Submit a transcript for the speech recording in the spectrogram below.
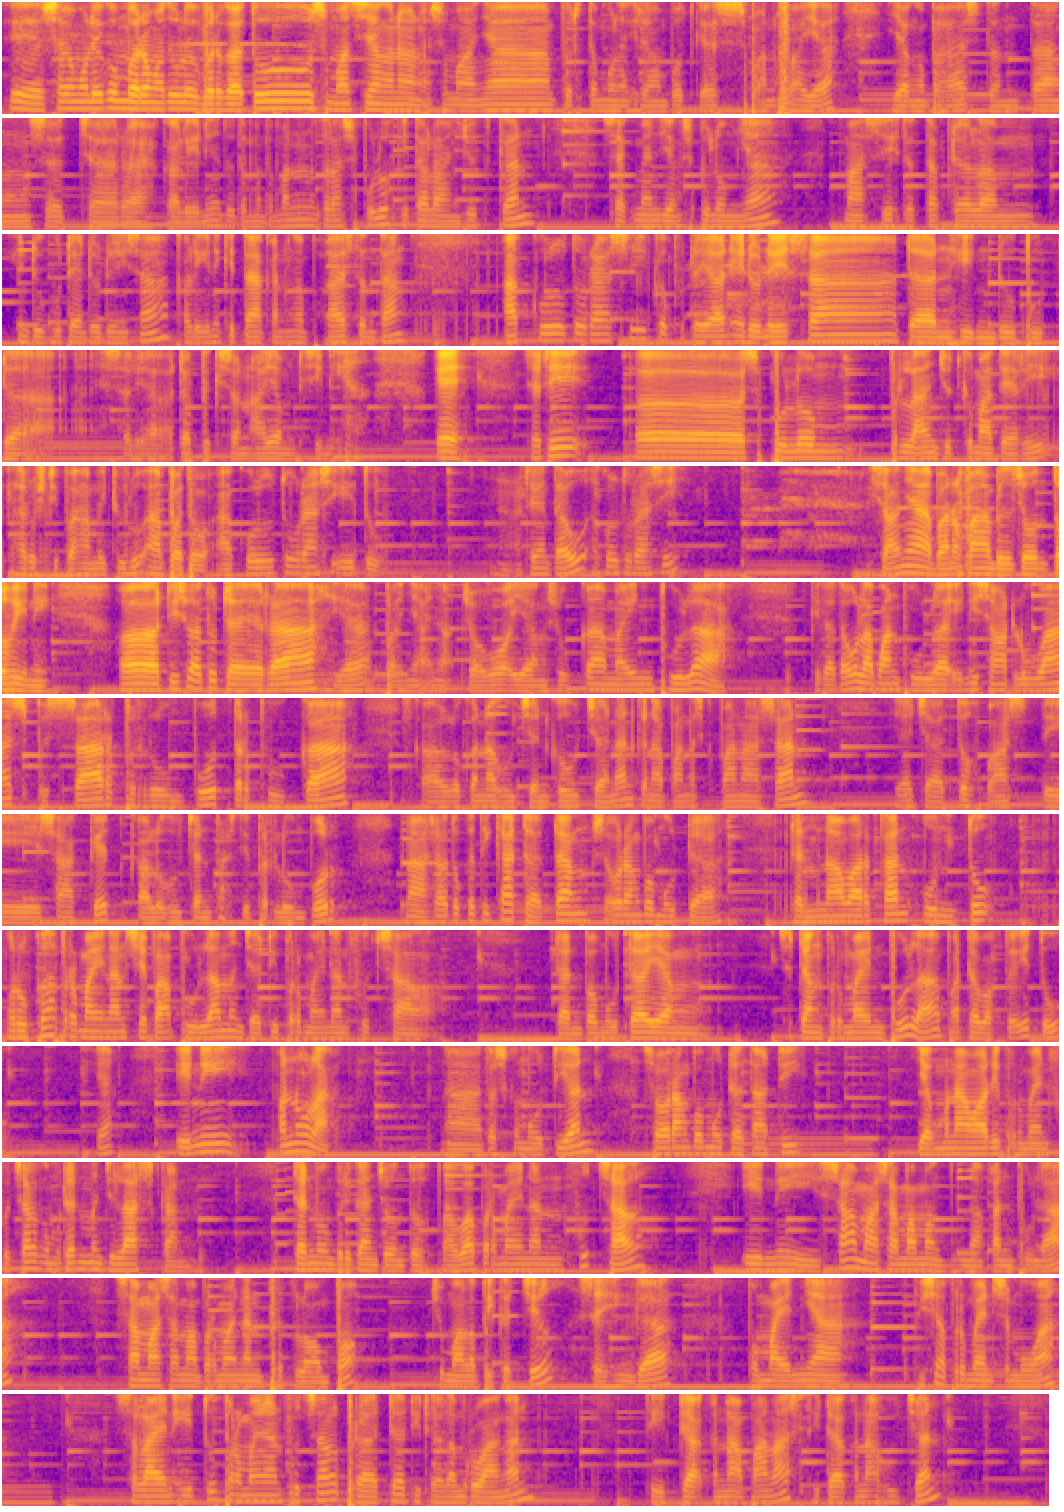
Ya, Assalamualaikum warahmatullahi wabarakatuh. Selamat siang anak-anak semuanya. Bertemu lagi dalam podcast Panva ya Yang ngebahas tentang sejarah Kali ini. Untuk teman-teman kelas 10 Kita lanjutkan segmen yang sebelumnya. Masih tetap dalam Hindu Buddha Indonesia. Kali ini kita akan ngebahas tentang Akulturasi kebudayaan Indonesia Dan Hindu Buddha. Saya ada backsound ayam di sini. Ya Oke, jadi eh, sebelum berlanjut ke materi harus dipahami dulu apa tuh akulturasi itu. Nah, ada yang tahu akulturasi? Misalnya, Pak Nova ambil contoh ini eh, di suatu daerah ya banyak cowok yang suka main bola. Kita tahu lapangan bola ini sangat luas, besar, berumput, terbuka. Kalau kena hujan kehujanan, kena panas kepanasan, ya jatuh pasti sakit. Kalau hujan pasti berlumpur Nah, suatu ketika datang seorang pemuda dan menawarkan untuk merubah permainan sepak bola menjadi permainan futsal. Dan pemuda yang sedang bermain bola pada waktu itu ya, ini menolak. Nah, terus kemudian seorang pemuda tadi yang menawari bermain futsal kemudian menjelaskan dan memberikan contoh bahwa permainan futsal ini sama-sama menggunakan bola sama-sama permainan berkelompok cuma lebih kecil sehingga pemainnya bisa bermain semua. Selain itu permainan futsal berada di dalam ruangan tidak kena panas tidak kena hujan.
